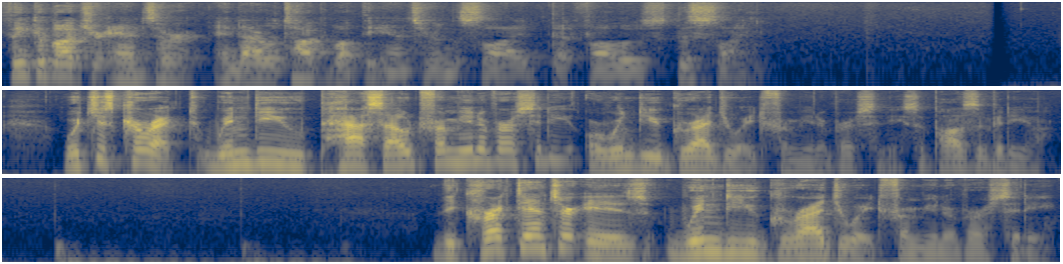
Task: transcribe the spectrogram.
think about your answer, and I will talk about the answer in the slide that follows this slide. Which is correct? When do you pass out from university or when do you graduate from university? So pause the video. The correct answer is when do you graduate from university?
